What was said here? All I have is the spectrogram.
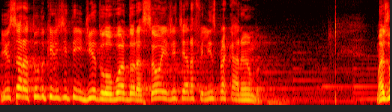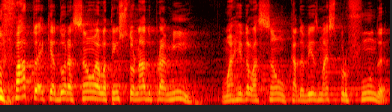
Isso era tudo que a gente entendia do louvor e adoração e a gente era feliz pra caramba. Mas o fato é que a adoração ela tem se tornado para mim uma revelação cada vez mais profunda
